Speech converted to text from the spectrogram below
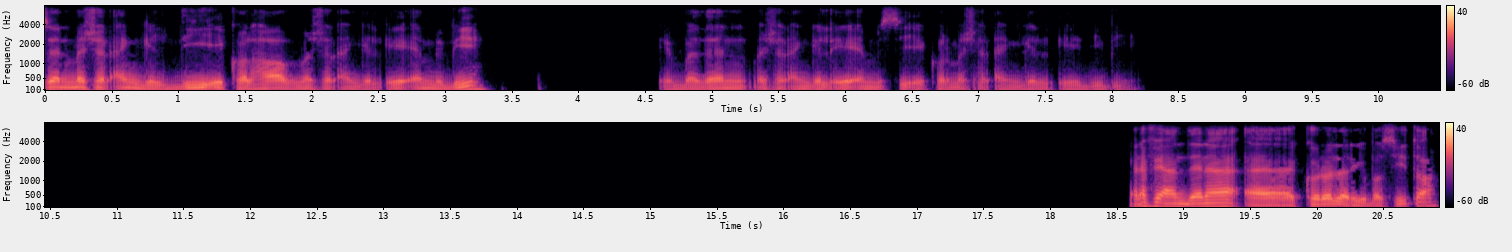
then measure angle D equal half measure angle AMB يبقى then measure angle AMC equal measure angle ADB هنا في عندنا كورولاري بسيطة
